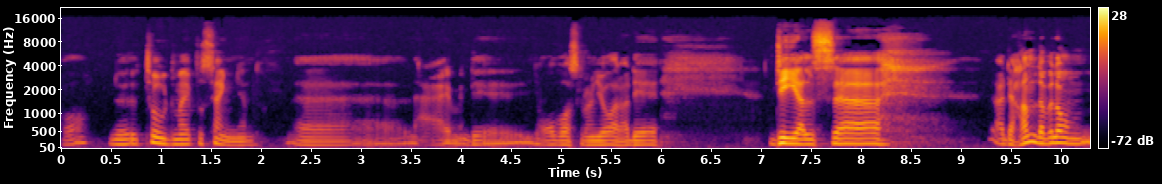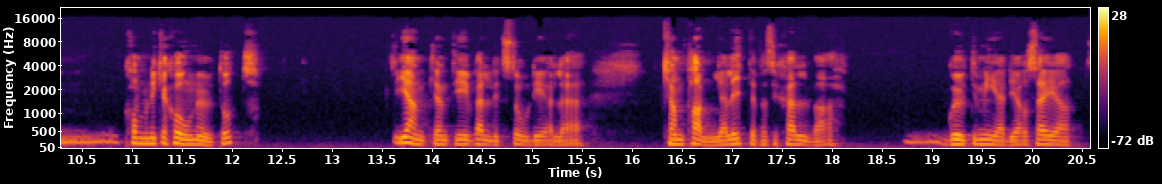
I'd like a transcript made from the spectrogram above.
Ja, nu tog du mig på sängen Uh, nej, men det, ja, vad ska de göra? Det, dels, ja, det handlar väl om kommunikation utåt. Egentligen till väldigt stor del eh, kampanja lite för sig själva. Gå ut i media och säga att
